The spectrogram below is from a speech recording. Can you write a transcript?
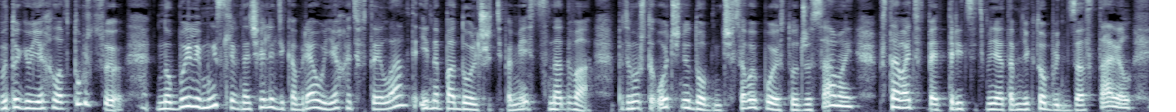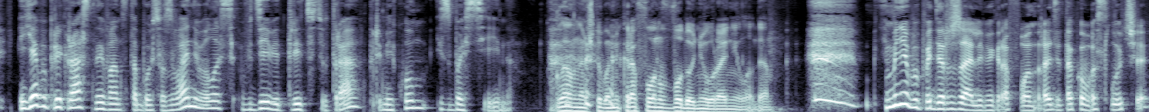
в итоге уехала в Турцию, но были мысли в начале декабря уехать в Таиланд и на подольше, типа месяца на два, потому что очень удобно. Часовой поезд тот же самый, вставать в 5.30 меня там никто бы не заставил. И я бы прекрасно, Иван, с тобой созванивалась в 9.30 утра прямиком из бассейна. Главное, чтобы микрофон в воду не уронило, да. Мне бы подержали микрофон ради такого случая.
